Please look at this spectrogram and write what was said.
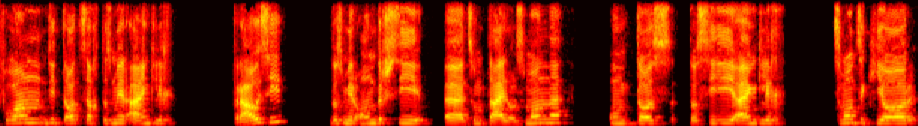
Vor allem die Tatsache, dass wir eigentlich Frauen sind, dass wir anders sind, äh, zum Teil als Männer und dass, dass sie eigentlich 20 Jahre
